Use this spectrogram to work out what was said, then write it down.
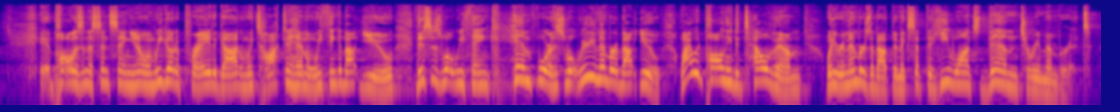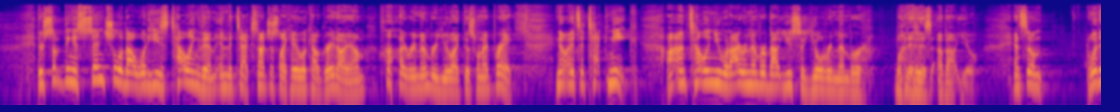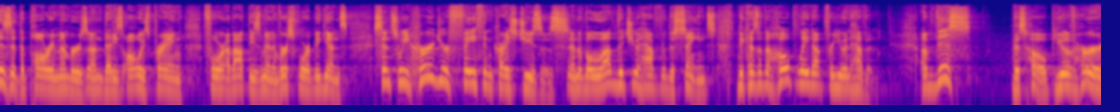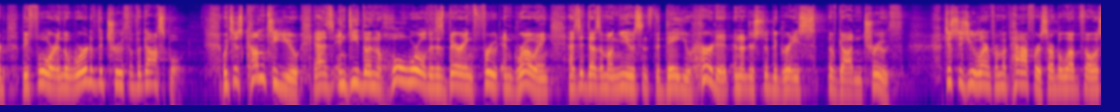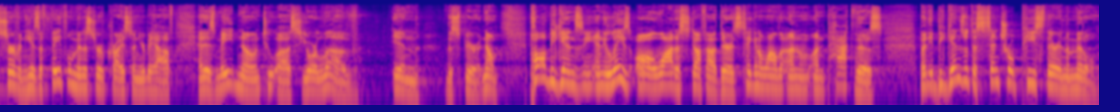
Paul is, in a sense, saying, you know, when we go to pray to God, when we talk to Him, and we think about you, this is what we thank Him for. This is what we remember about you. Why would Paul need to tell them what he remembers about them except that he wants them to remember it? There's something essential about what he's telling them in the text, not just like, hey, look how great I am. I remember you like this when I pray. No, it's a technique. I'm telling you what I remember about you so you'll remember what it is about you. And so, what is it that Paul remembers and that he's always praying for about these men? In verse 4, it begins Since we heard your faith in Christ Jesus and of the love that you have for the saints, because of the hope laid up for you in heaven, of this, this hope you have heard before in the word of the truth of the gospel, which has come to you, as indeed in the whole world it is bearing fruit and growing, as it does among you since the day you heard it and understood the grace of God in truth just as you learned from Epaphras, our beloved fellow servant. He is a faithful minister of Christ on your behalf and has made known to us your love in the Spirit. Now, Paul begins and he lays a lot of stuff out there. It's taken a while to un- unpack this, but it begins with a central piece there in the middle,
